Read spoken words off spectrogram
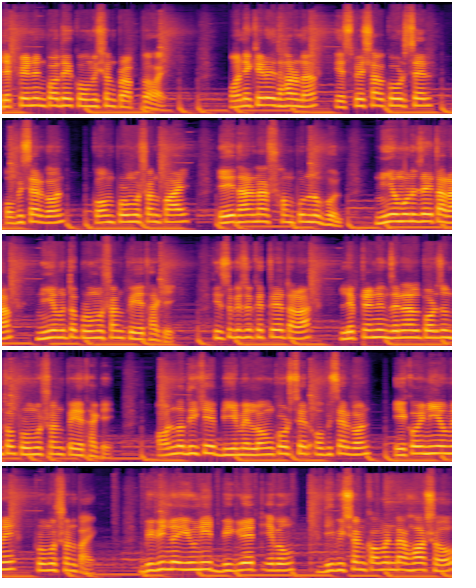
লেফটেন্যান্ট পদে কমিশন প্রাপ্ত হয়। অনেকেরই ধারণা স্পেশাল কোর্সের অফিসারগণ কম প্রমোশন পায়। এই ধারণা সম্পূর্ণ ভুল। নিয়ম অনুযায়ী তারা নিয়মিত প্রমোশন পেয়ে থাকে। কিছু কিছু ক্ষেত্রে তারা লেফটেন্যান্ট জেনারেল পর্যন্ত প্রমোশন পেয়ে থাকে। অন্যদিকে বিএমএ লং কোর্সের অফিসারগণ একই নিয়মে প্রমোশন পায়। বিভিন্ন ইউনিট ব্রিগেড এবং ডিভিশন কমান্ডার হওয়া সহ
